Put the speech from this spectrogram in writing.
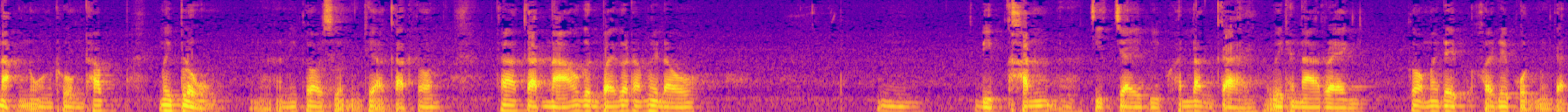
หนักหน่วงทวงทับไม่โปร่ง อันนี้ก็ส่วนหนึ่งที่อากาศร้อน ถ้าอากาศหนาวเกินไปก็ทำให้เราบีบคั้นจิตใจบีบคั้นร่างกาย เวทนาแรง ก็ไม่ได้ค่อยได้ผลเหมือนกัน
